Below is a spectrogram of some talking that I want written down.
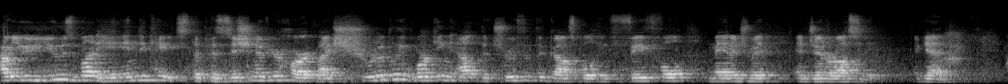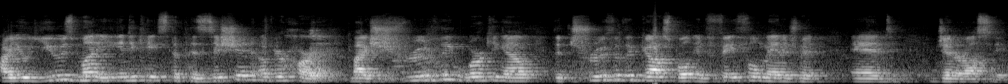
How you use money indicates the position of your heart by shrewdly working out the truth of the gospel in faithful management and generosity. Again, how you use money indicates the position of your heart by shrewdly working out the truth of the gospel in faithful management and generosity.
